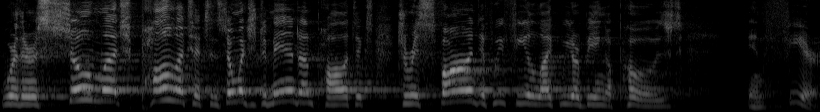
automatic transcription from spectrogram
where there is so much politics and so much demand on politics to respond if we feel like we are being opposed in fear.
